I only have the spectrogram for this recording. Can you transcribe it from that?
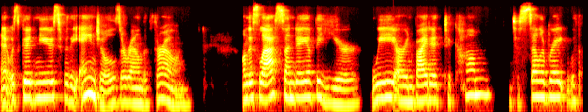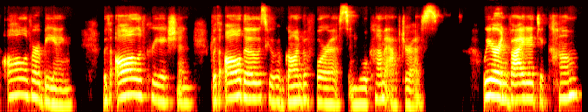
and it was good news for the angels around the throne. On this last Sunday of the year, we are invited to come to celebrate with all of our being, with all of creation, with all those who have gone before us and who will come after us. We are invited to come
